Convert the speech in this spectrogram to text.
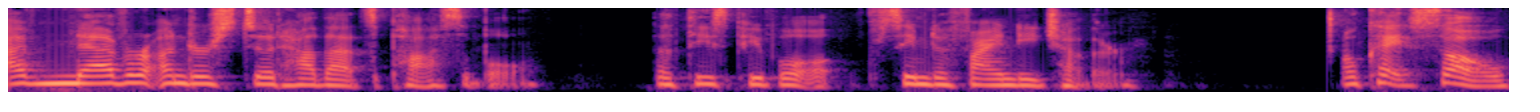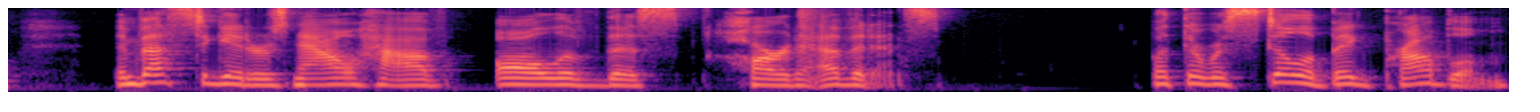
I've never understood how that's possible that these people seem to find each other. Okay, so investigators now have all of this hard evidence, but there was still a big problem.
